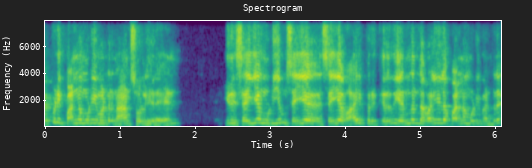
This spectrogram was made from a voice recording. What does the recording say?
எப்படி பண்ண முடியும் என்று நான் சொல்கிறேன். இது செய்ய முடியும் செய்ய செய்ய வாய்ப்பு இருக்கிறது. எந்தெந்த வழியில் பண்ண முடியும் என்று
